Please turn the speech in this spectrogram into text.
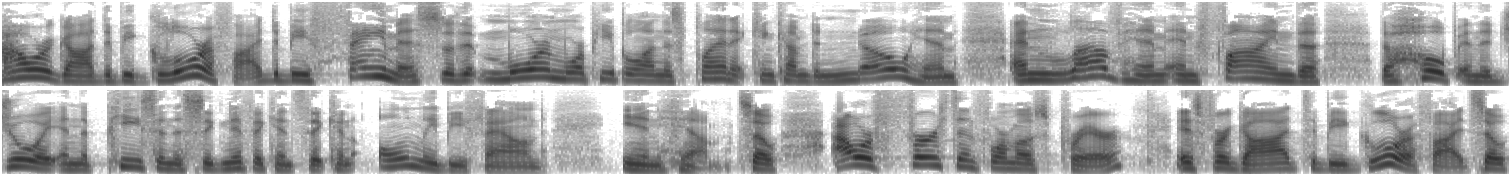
our God to be glorified, to be famous, so that more and more people on this planet can come to know Him and love Him and find the, the hope and the joy and the peace and the significance that can only be found in Him. So, our first and foremost prayer is for God to be glorified. So,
